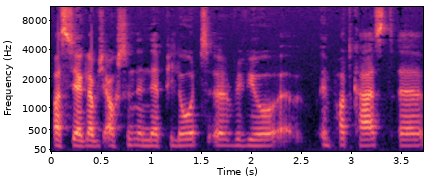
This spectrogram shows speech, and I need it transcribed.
was du ja, glaube ich, auch schon in der Pilot-Review äh, im Podcast äh,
